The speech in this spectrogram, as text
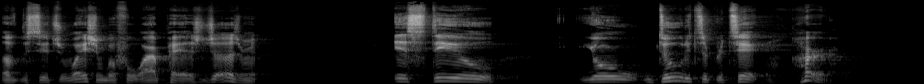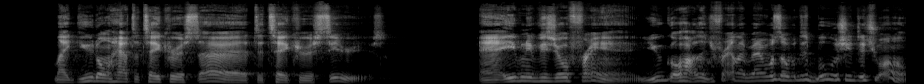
of the situation before I pass judgment, it's still your duty to protect her. Like you don't have to take her side to take her serious. And even if it's your friend, you go holler at your friend like, man, what's up with this bullshit that you on?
